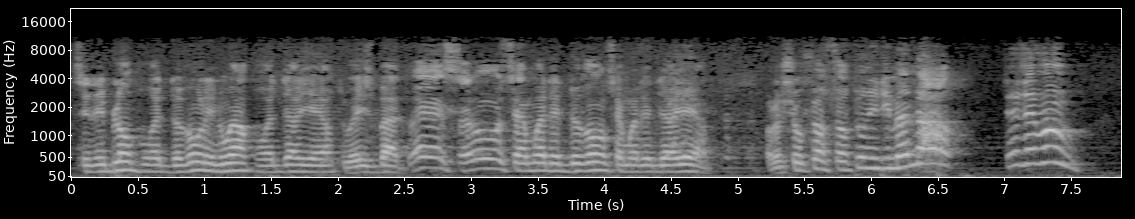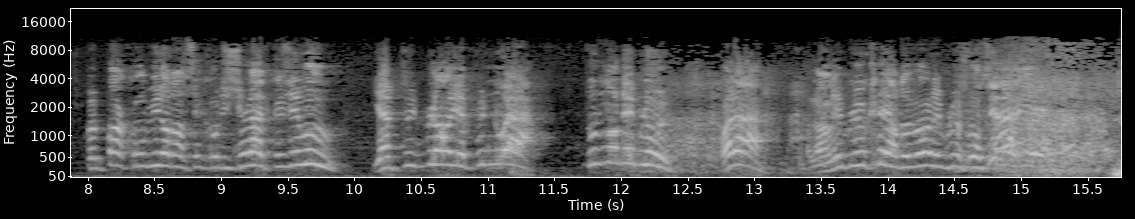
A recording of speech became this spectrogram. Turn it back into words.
C'est les blancs pour être devant, les noirs pour être derrière. Tu vois, ils se battent. Ouais, salaud, c'est à moi d'être devant, c'est à moi d'être derrière. Alors le chauffeur se retourne, il dit maintenant, taisez-vous. Je peux pas conduire dans ces conditions-là, taisez-vous. Il y a plus de blanc, il y a plus de noir. Tout le monde est bleu. Voilà. Alors les bleus clairs devant, les bleus foncés derrière.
